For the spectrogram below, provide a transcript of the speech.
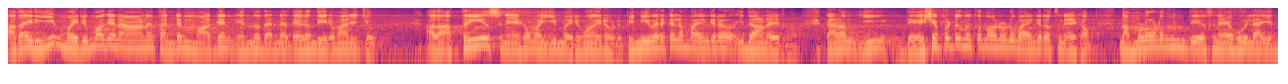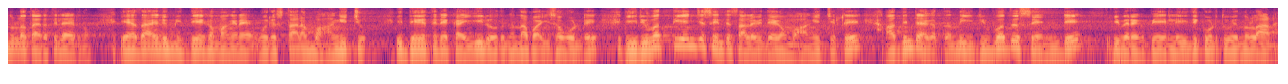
അതായത് ഈ മരുമകനാണ് തന്റെ മകൻ എന്ന് തന്നെ അദ്ദേഹം തീരുമാനിച്ചു. അത് അത്രയും സ്നേഹമായി ഈ മരുമകനോട്. പിന്നെ ഇവർക്കെല്ലാം ഭയങ്കര ഇതാണായിരുന്നു. കാരണം ഈ ദേഷ്യപ്പെട്ട് നിൽക്കുന്നവനോട് ഭയങ്കര സ്നേഹം. നമ്മളോടൊന്നും സ്നേഹമില്ല എന്നുള്ള തരത്തിലായിരുന്നു. ഏതായാലും ഇദ്ദേഹം അങ്ങനെ ഒരു സ്ഥലം വാങ്ങിച്ചു. ഇദ്ദേഹത്തിന്റെ കയ്യിൽ ഒതുങ്ങുന്ന പൈസ കൊണ്ട് ഇരുപത്തിയഞ്ച് സെന്റ് സ്ഥലം ഇദ്ദേഹം വാങ്ങിച്ചിട്ട് അതിന്റെ അകത്തുനിന്ന് ഇരുപത് സെന്റ് ഇവരെ പേരിൽ എഴുതി കൊടുത്തു എന്നുള്ളതാണ്.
